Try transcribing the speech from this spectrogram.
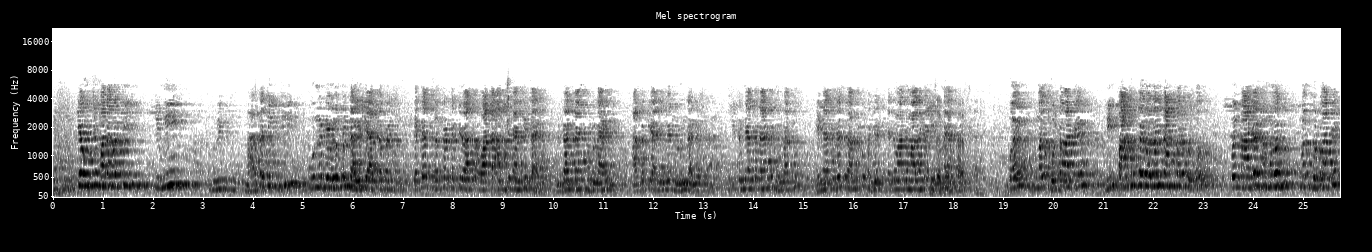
इतक्या उच्च पदावरती की मी भारताची जी पूर्ण डेव्हलपमेंट झालेली आहे आतापर्यंत त्याच्यात सत्तर टक्के वाटा वाटा आमच्या बँकेचा आहे. विकास बँक म्हणून आहे. आता ती आयुर्वेद मिळून झाली. असेल की तुम्ही आता बँक म्हणून असतो हे मी आता जस्ट सांगतो म्हणजे त्याच्या माझं माझा काही इशू नाही पण मला खोटं वाटेल मी पाच रुपये रोजाने काम करत होतो. पण माझ्यासमोर तुम्हाला खोटं वाटेल?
